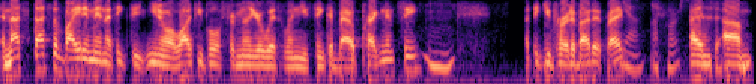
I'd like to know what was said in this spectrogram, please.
and that's that's a vitamin I think that you know a lot of people are familiar with when you think about pregnancy. I think you've heard about it, right? Yeah, of course. And um,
